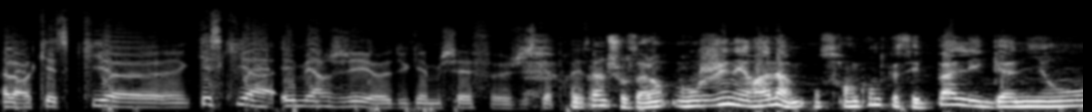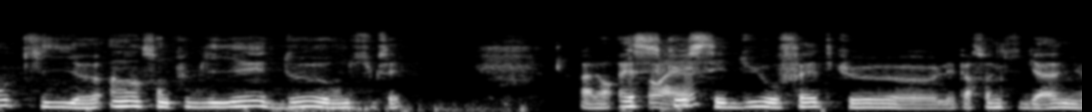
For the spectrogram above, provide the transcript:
Alors, qu'est-ce qui, euh, qu'est-ce qui a émergé euh, du Game Chef euh, jusqu'à Plein présent? de choses. Alors, en général, on se rend compte que c'est pas les gagnants qui, euh, un, sont publiés, deux, ont du succès. Alors, est-ce Ouais. que c'est dû au fait que les personnes qui gagnent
